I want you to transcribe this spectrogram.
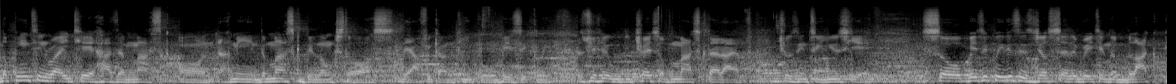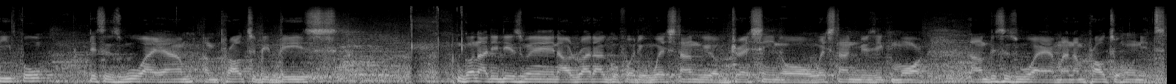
The painting right here has a mask on. I mean, the mask belongs to us, the African people, basically, especially with the choice of mask that I've chosen to use here. So basically, this is just celebrating the black people. This is who I am. I'm proud to be this. Gone are the days when I'd rather go for the Western way of dressing or Western music more. Um, this is who I am, and I'm proud to own it.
